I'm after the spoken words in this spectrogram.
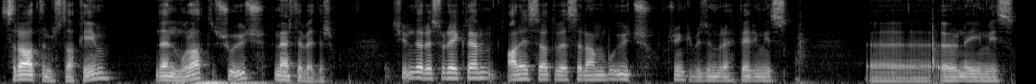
Sırat-ı müstakimden murat şu üç mertebedir. Şimdi Resul-i Ekrem aleyhissalatü vesselam bu üç çünkü bizim rehberimiz, e, örneğimiz,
